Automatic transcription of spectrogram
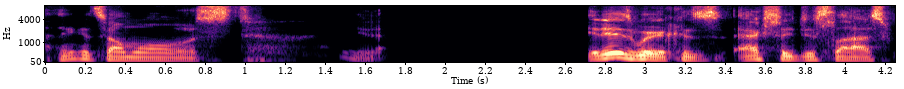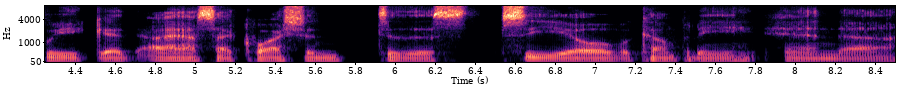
I think it's almost, you know, it is weird because actually just last week I asked that question to this CEO of a company and uh,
